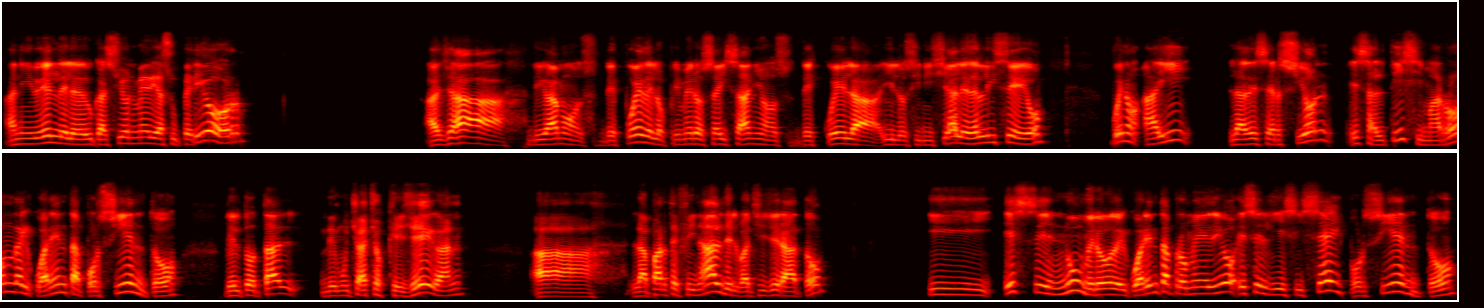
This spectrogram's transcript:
a nivel de la educación media superior, allá, digamos, después de los primeros seis años de escuela y los iniciales del liceo, bueno, ahí la deserción es altísima, ronda el 40% del total de muchachos que llegan a la parte final del bachillerato. Y ese número del 40 promedio es el 16%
